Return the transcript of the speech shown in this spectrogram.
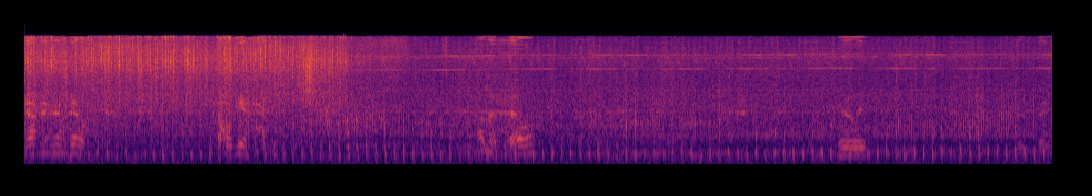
No, no, no, no. Oh yeah. How the hell? Really? This thing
